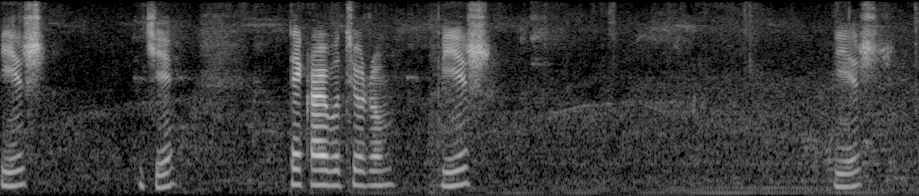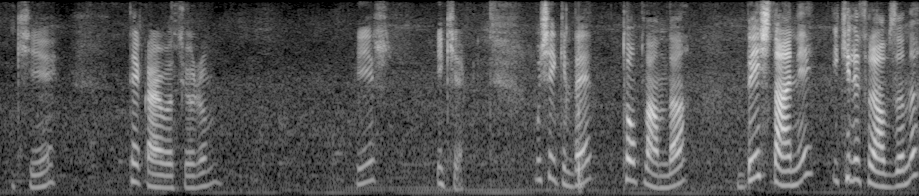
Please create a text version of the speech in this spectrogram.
1 2 tekrar batıyorum. 1 1 2 tekrar batıyorum. 1 2 bu şekilde toplamda 5 tane ikili trabzanı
